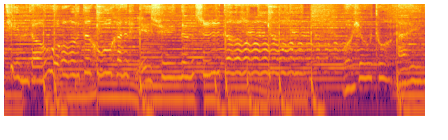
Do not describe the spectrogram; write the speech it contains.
听到我的呼喊，也许能知道我有多爱你。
